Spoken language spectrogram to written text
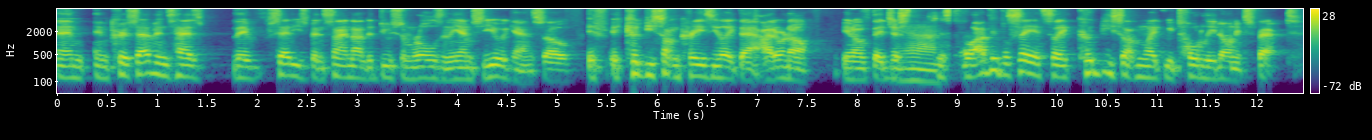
and and Chris Evans has. They've said he's been signed on to do some roles in the MCU again. So if it could be something crazy like that, I don't know. You know, if they just, Yeah. just a lot of people say it's like could be something like we totally don't expect.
